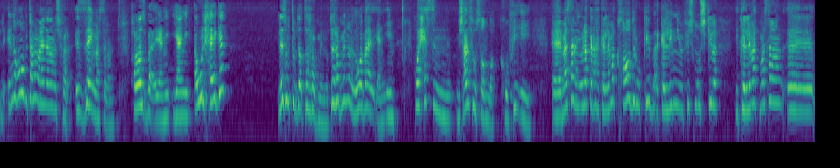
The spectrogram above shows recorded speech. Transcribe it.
لأن هو بيتعامل معايا أنا مش فارقة. إزاي مثلا؟ خلاص بقى يعني يعني أول حاجة لازم تبدأ تهرب منه. تهرب منه اللي هو بقى يعني إيه؟ هو يحس إن مش عارف يوصل لك. هو في إيه؟ آه مثلا يقول لك أنا هكلمك حاضر okay بقى كلمني مفيش مشكلة. يكلمك مثلا آه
